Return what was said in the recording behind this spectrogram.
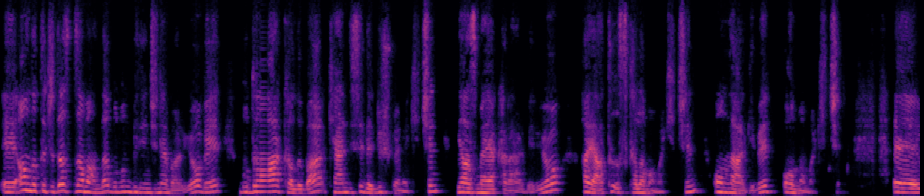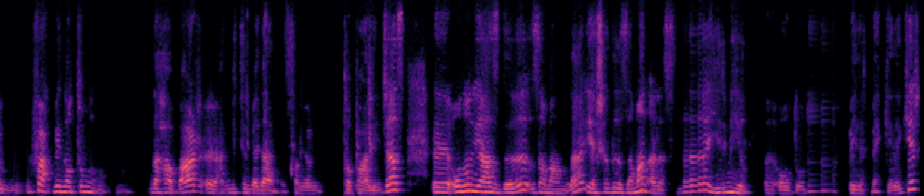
E, anlatıcı da zamanla bunun bilincine varıyor ve bu dar kalıba kendisi de düşmemek için yazmaya karar veriyor. Hayatı ıskalamamak için, onlar gibi olmamak için. E, ufak bir notum daha var. E, hani bitirmeden sanıyorum toparlayacağız. E, onun yazdığı zamanla yaşadığı zaman arasında 20 yıl e, olduğunu belirtmek gerekir.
